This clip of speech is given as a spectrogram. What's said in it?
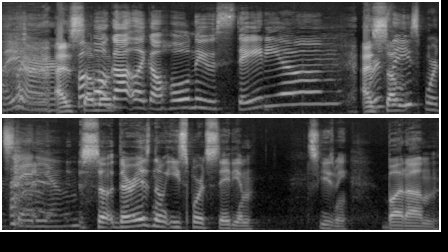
they are. As Football someone, got like a whole new stadium. As Where's some, the esports stadium? So there is no esports stadium. Excuse me, but um,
